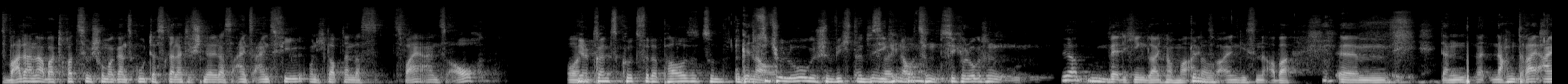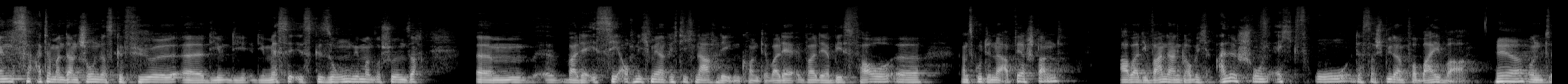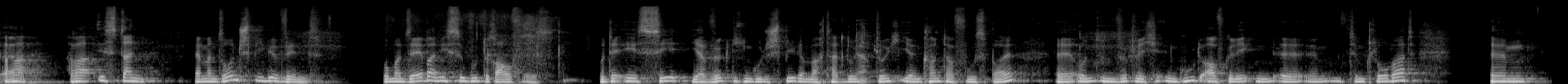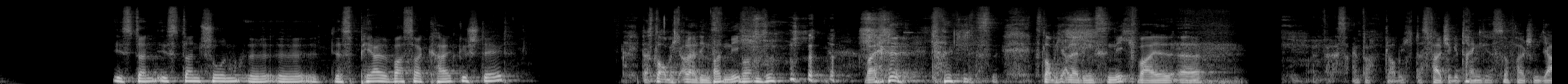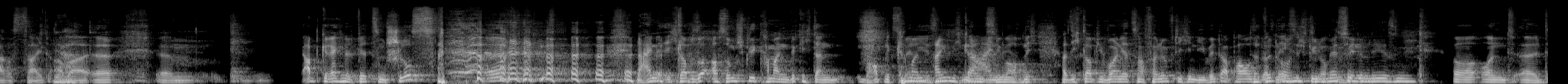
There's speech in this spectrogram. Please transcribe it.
war dann aber trotzdem schon mal ganz gut, dass relativ schnell das 1-1 fiel und ich glaube dann das 2-1 auch. Und, ja, ganz kurz vor der Pause zum genau, psychologischen wichtigen Zeitpunkt. Genau, zum psychologischen ja. werde ich Ihnen gleich nochmal genau. eingießen. Aber ähm, dann nach dem 3-1 hatte man dann schon das Gefühl, äh, die, die, die Messe ist gesungen, wie man so schön sagt, ähm, äh, weil der SC auch nicht mehr richtig nachlegen konnte, weil der, weil der BSV äh, ganz gut in der Abwehr stand. Aber die waren dann, glaube ich, alle schon echt froh, dass das Spiel dann vorbei war. Ja, und, äh, aber, äh, aber ist dann, wenn man so ein Spiel gewinnt, wo man selber nicht so gut drauf ist, und der ESC ja wirklich ein gutes Spiel gemacht hat durch, ja. durch ihren Konterfußball äh, und einen wirklich einen gut aufgelegten äh, ähm, Tim Klobart. Ähm, ist dann, ist dann schon äh, äh das Perlwasser kaltgestellt? Das glaube ich allerdings Was, nicht. weil, das, das glaube ich allerdings nicht, weil, äh, weil das einfach, glaube ich, das falsche Getränk ist zur falschen Jahreszeit. Ja. Aber äh, ähm, Abgerechnet wird zum Schluss. Nein, ich glaube, so, aus so einem Spiel kann man wirklich dann überhaupt nichts kann mehr lesen. Eigentlich gar Nein, überhaupt nicht. Also ich glaube, die wollen jetzt noch vernünftig in die Winterpause da das nächste Spiel noch Messe gewinnen. Gelesen. Äh, und äh,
